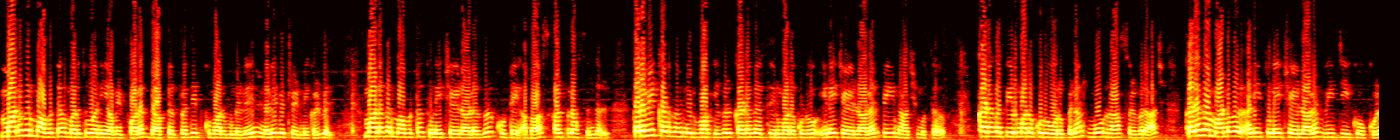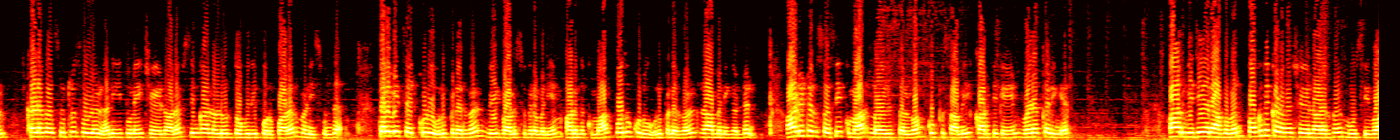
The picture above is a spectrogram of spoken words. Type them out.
மாநகர் மாவட்ட மருத்துவ அணி அமைப்பாளர் டாக்டர் பிரதீப் குமார் முன்னிலையில் நடைபெற்ற இந்நிகழ்வில் மாநகர் மாவட்ட துணை செயலாளர்கள் கோட்டை அபாஸ் கல்பனா செந்தல் தலைமை கழக நிர்வாகிகள் கழக தீர்மான குழு இணை செயலாளர் பி நாச்சிமுத்து கழக தீர்மான குழு உறுப்பினர் மூர் ரா செல்வராஜ் கழக மாணவர் அணி துணை செயலாளர் வி ஜி கோகுல் கழக சுற்றுச்சூழல் அணி துணை செயலாளர் சிங்காநல்லூர் தொகுதி பொறுப்பாளர் மணி சுந்தர் தலைமை செயற்குழு உறுப்பினர்கள் வி பாலசுப்ரமணியம் அனந்தகுமார் பொதுக்குழு உறுப்பினர்கள் ராமணிகண்டன் ஆடிட்டர் சசிகுமார் நோயல் செல்வம் குப்புசாமி கார்த்திகேயன் வழக்கறிஞர் ஆர் விஜயராகவன் பகுதி கழக செயலாளர்கள் மூசிவா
